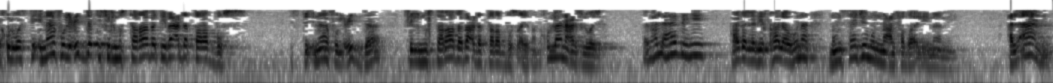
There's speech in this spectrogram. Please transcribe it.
يقول واستئناف العدة في المسترابة بعد التربص. استئناف العدة في المسترابة بعد التربص أيضا. يقول لا نعرف الوجه. هل هذه هذا الذي قاله هنا منسجم مع الفضاء الإمامي. الآن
